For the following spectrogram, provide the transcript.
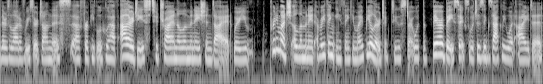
there's a lot of research on this uh, for people who have allergies to try an elimination diet where you pretty much eliminate everything you think you might be allergic to. Start with the bare basics, which is exactly what I did.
